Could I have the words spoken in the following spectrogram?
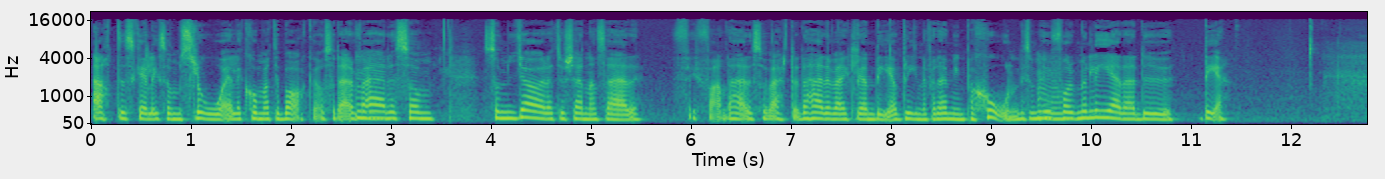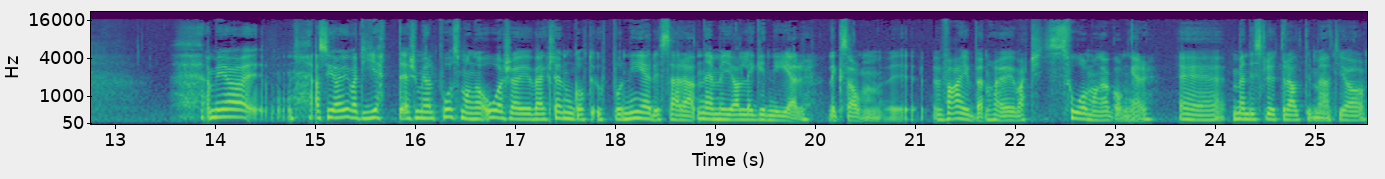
att det ska liksom slå eller komma tillbaka och sådär. Mm. Vad är det som, som gör att du känner så här Fy fan, det här är så värt det. Det här är verkligen det jag brinner för. Det här är min passion. Liksom, Mm. Hur formulerar du det? Men jag, alltså jag har ju varit jätte, eftersom jag har hållit på så många år så har jag ju verkligen gått upp och ner i så här, nej men jag lägger ner liksom, eh, viben har jag ju varit så många gånger. Eh, men det slutar alltid med att jag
